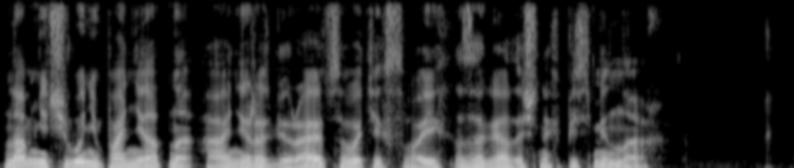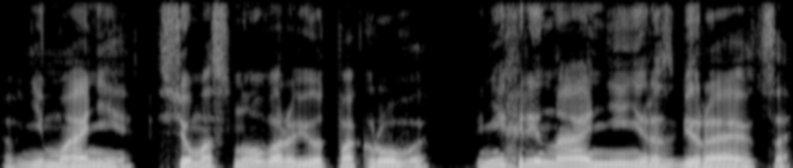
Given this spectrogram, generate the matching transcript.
Нам ничего не понятно, а они разбираются в этих своих загадочных письменах. Внимание! Сема снова рвет покровы. Ни хрена они не разбираются.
